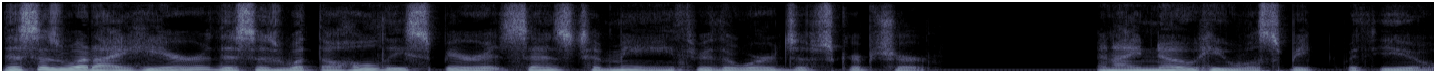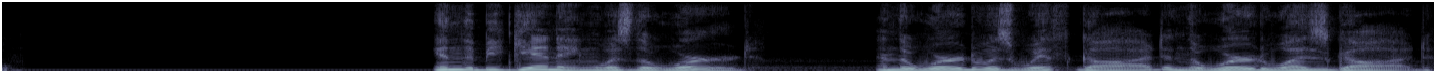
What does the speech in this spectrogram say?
This is what I hear. This is what the Holy Spirit says to me through the words of Scripture. And I know He will speak with you. In the beginning was the Word, and the Word was with God, and the Word was God.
